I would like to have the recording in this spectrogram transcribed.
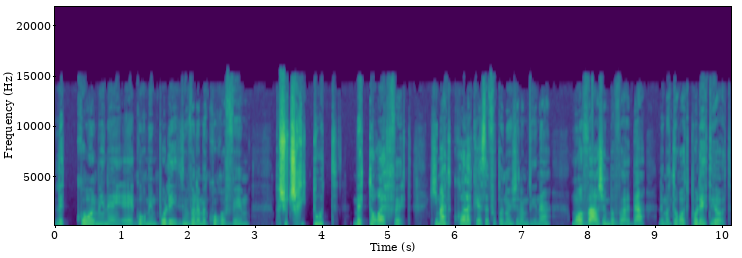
לכל מיני אה, גורמים פוליטיים ולמקורבים. פשוט שחיתות מטורפת. כמעט כל הכסף הפנוי של המדינה מועבר שם בוועדה למטרות פוליטיות.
